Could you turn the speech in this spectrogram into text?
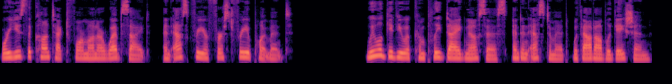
or use the contact form on our website and ask for your first free appointment. We will give you a complete diagnosis and an estimate without obligation.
